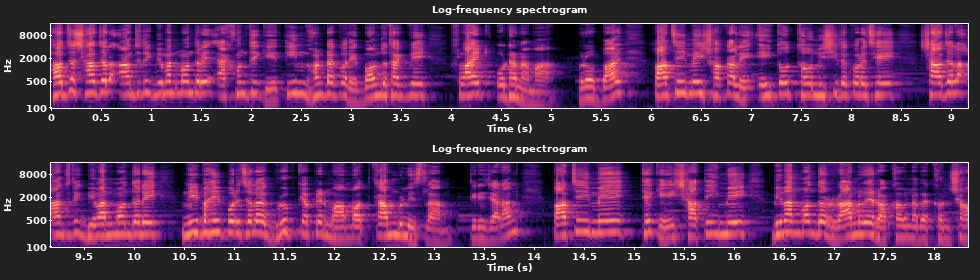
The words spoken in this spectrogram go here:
হজরত শাহজাল আন্তর্জাতিক বিমানবন্দরে এখন থেকে তিন ঘণ্টা করে বন্ধ থাকবে ফ্লাইট ওঠানামা। রোববার পাঁচই মে সকালে এই তথ্য নিশ্চিত করেছে শাহজালা আঞ্চলিক বিমানবন্দরে নির্বাহী পরিচালক গ্রুপ ক্যাপ্টেন মোহাম্মদ কামরুল ইসলাম। তিনি জানান, পাঁচই মে থেকে সাতই মে বিমানবন্দর রানওয়ে রক্ষণাবেক্ষণ সহ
